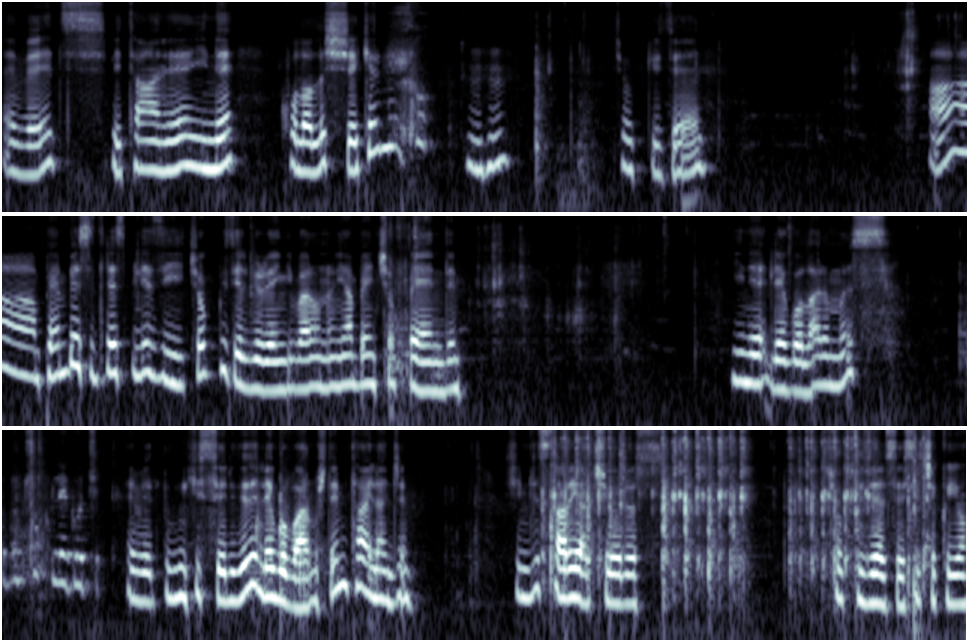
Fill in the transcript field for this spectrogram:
Evet, bir tane yine kolalı şeker mi? Hı hı. Çok güzel. Aa, pembe stres bileziği. Çok güzel bir rengi var onun ya. Ben çok beğendim. Yine Legolarımız. Bugün çok Lego çıktı. Evet, bugünkü seride de Lego varmış değil mi Taylancığım? Şimdi sarıyı açıyoruz. Çok güzel sesi çıkıyor.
